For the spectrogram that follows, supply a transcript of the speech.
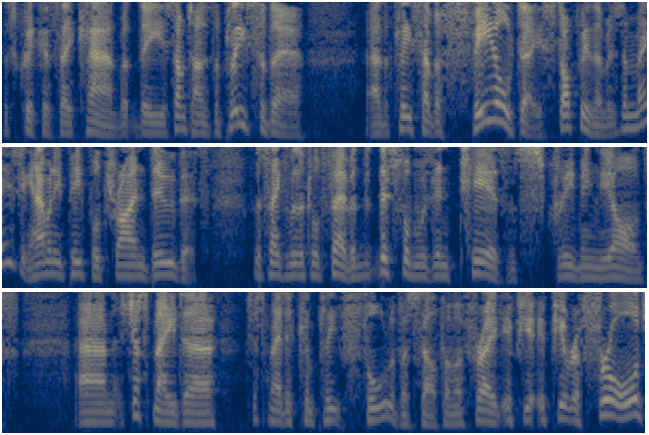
as quick as they can, but the, sometimes the police are there. And the police have a field day stopping them. It's amazing how many people try and do this for the sake of a little fare. But th- this woman was in tears and screaming the odds and it's just made a just made a complete fool of herself. I'm afraid. If you if you're a fraud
